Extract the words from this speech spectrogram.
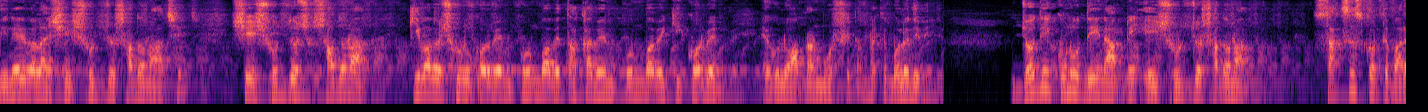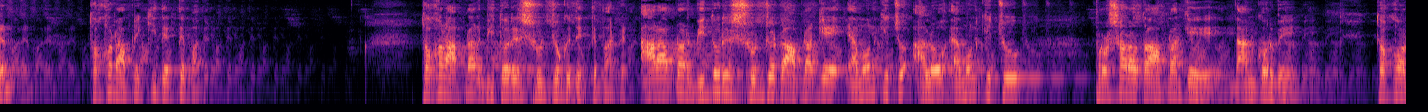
দিনের বেলায় সেই সূর্য সাধনা আছে। সেই সূর্য সাধনা কীভাবে শুরু করবেন, কোনভাবে তাকাবেন, কোনভাবে কি করবেন, এগুলো আপনার মসজিদ আপনাকে বলে দিবে। যদি কোনো দিন আপনি এই সূর্য সাধনা সাকসেস করতে পারেন, তখন আপনি কি দেখতে পাবেন? তখন আপনার ভিতরের সূর্যকে দেখতে পারবেন। আর আপনার ভিতরের সূর্যটা আপনাকে এমন কিছু আলো, এমন কিছু প্রসারতা আপনাকে দান করবে। তখন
